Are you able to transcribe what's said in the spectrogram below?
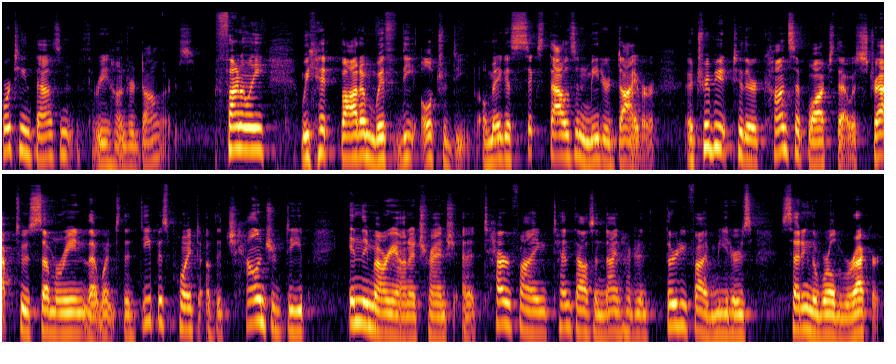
$14,300. Finally, we hit bottom with the Ultra Deep, Omega's 6,000 meter diver, a tribute to their concept watch that was strapped to a submarine that went to the deepest point of the Challenger Deep in the Mariana Trench at a terrifying 10,935 meters, setting the world record.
